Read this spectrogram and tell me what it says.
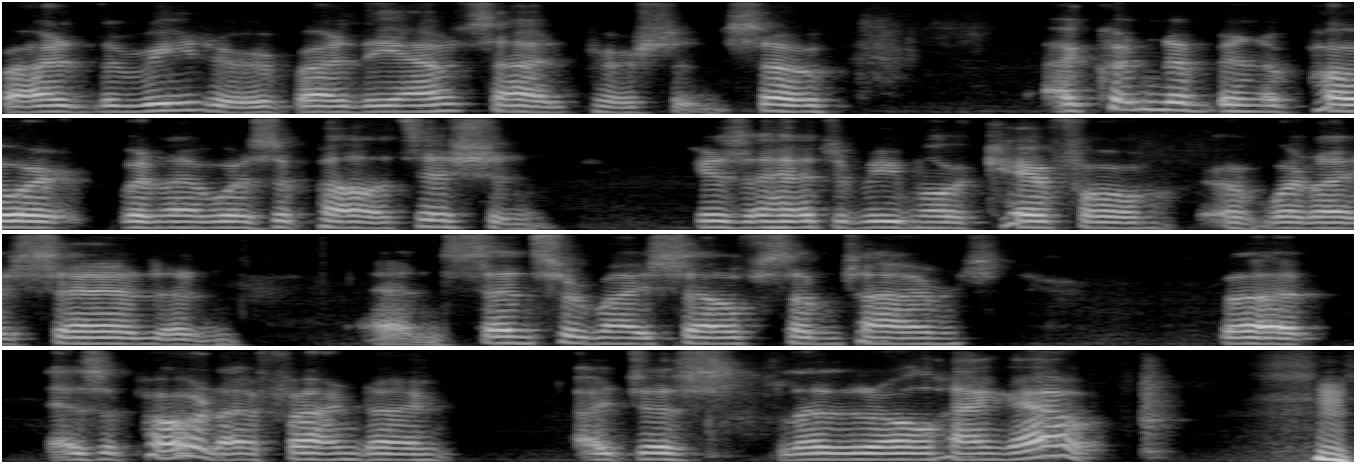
by the reader, by the outside person. So I couldn't have been a poet when I was a politician because I had to be more careful of what I said and and censor myself sometimes. But as a poet, I find I I just let it all hang out.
